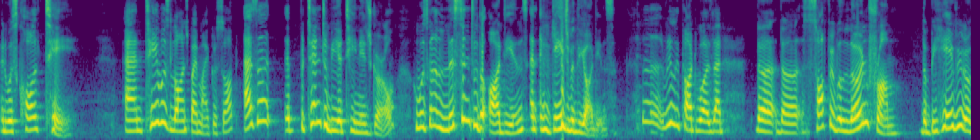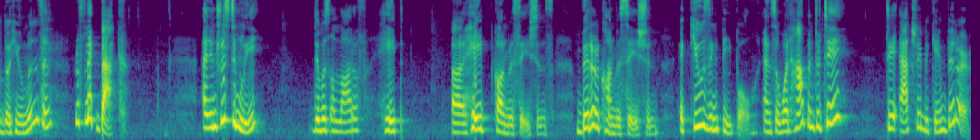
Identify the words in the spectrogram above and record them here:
and was called Tay. And Tay was launched by Microsoft as a, a pretend to be a teenage girl who was going to listen to the audience and engage with the audience. The really thought was that the, the software will learn from the behavior of the humans and reflect back. And interestingly, there was a lot of hate, uh, hate conversations, bitter conversation, accusing people. And so what happened to Tay? Tay actually became bitter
